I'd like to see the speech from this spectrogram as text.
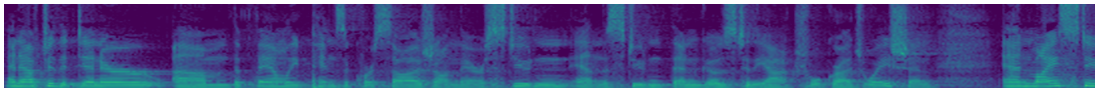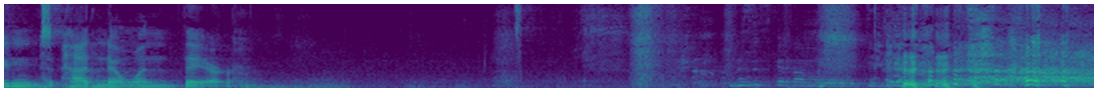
And after the dinner, um, the family pins a corsage on their student, and the student then goes to the actual graduation. And my student had no one there.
